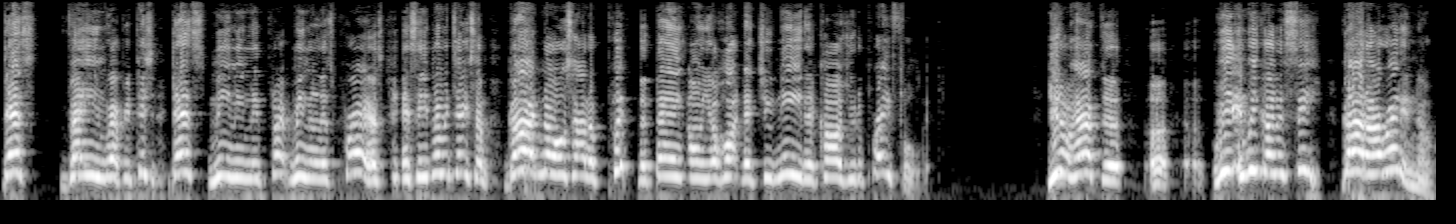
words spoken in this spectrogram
that's vain repetition. That's meaningless prayers. And see, let me tell you something. God knows how to put the thing on your heart that you need and cause you to pray for it. You don't have to, uh, we, and we're going to see. God already knows.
